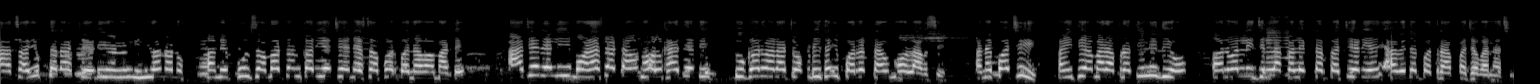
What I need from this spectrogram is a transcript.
આ સંયુક્ત રાષ્ટ્ર યુનિયનોનું અમે ફૂલ સમર્થન કરીએ છીએ અને સફળ બનાવવા માટે. આજે રેલી મોડાસા ટાઉન હોલ ખાતેથી ડુગરવાડા ચોકડી થઈ પરત ટાઉન હોલ આવશે. અને પછી અહીંથી અમારા પ્રતિનિધિઓ અરવલ્લી જિલ્લા કલેક્ટર કચેરીએ આવેદનપત્ર આપવા જવાના છે.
